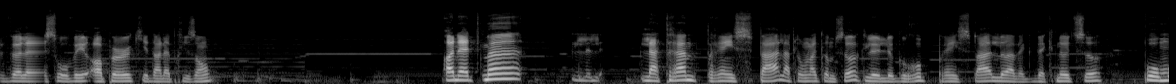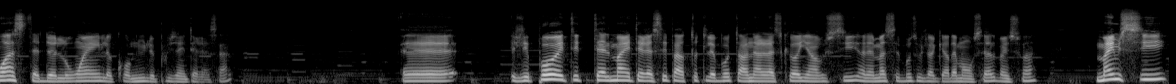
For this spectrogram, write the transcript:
veulent sauver Hopper qui est dans la prison. Honnêtement, la trame principale, appelons-la comme ça, le groupe principal là, avec Vecna et tout ça, pour moi, c'était de loin le contenu le plus intéressant. Euh, j'ai pas été tellement intéressé par tout le bout en Alaska et en Russie. Honnêtement, c'est le bout où je regardais mon sel, bien souvent. Même si.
